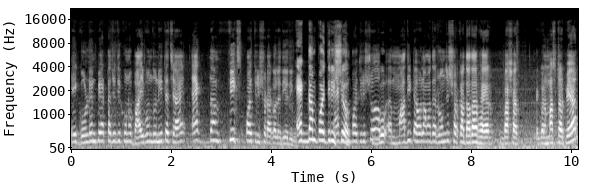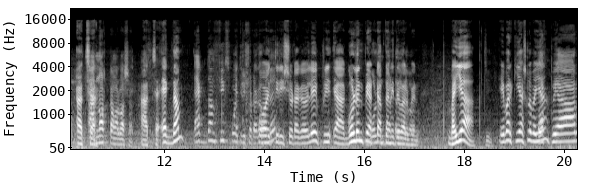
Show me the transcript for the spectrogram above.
এই গোল্ডেন পেয়ারটা যদি কোনো ভাই বন্ধু নিতে চায় একদম ফিক্স পঁয়ত্রিশশো টাকা করে দিয়ে দিব। একদম পঁয়ত্রিশশো। একদম পঁয়ত্রিশশো। গো- মাদিটা হলো আমাদের রঞ্জিত সরকার দাদা ভাইয়ের বাসার একবার মাস্টার পেয়ার আচ্ছা। আর নটটা আমার আচ্ছা একদম? একদম ফিক্স পঁয়ত্রিশশো টাকা হলে পঁয়ত্রিশশো টাকা হলে গোল্ডেন পেয়ারটা আপনি নিতে পারবেন। ভাইয়া এবার কি আসলো ভাইয়া? পেয়ার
